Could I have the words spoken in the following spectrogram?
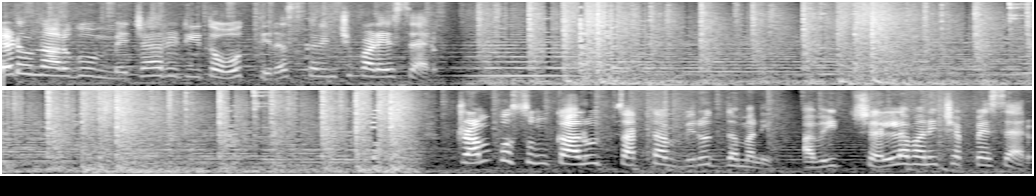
ఏడు నాలుగు మెజారిటీతో తిరస్కరించి పడేశారు. ట్రంప్ సుంకాలు చట్ట విరుద్ధమని అవి చెల్లవని చెప్పేశారు.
